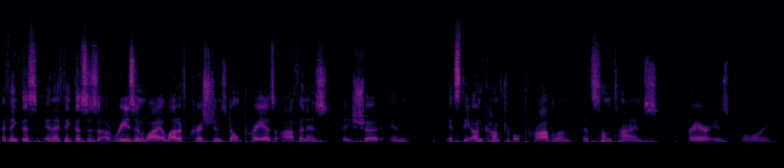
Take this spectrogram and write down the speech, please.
I think this, and I think this is a reason why a lot of Christians don't pray as often as they should, and it's the uncomfortable problem that sometimes prayer is boring.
